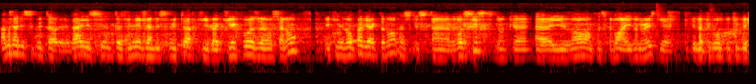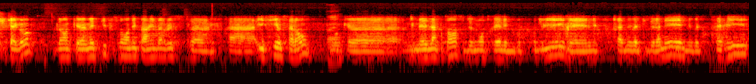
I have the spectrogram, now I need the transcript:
Ah, moi j'ai un distributeur. Là, ici aux États-Unis, j'ai un distributeur qui, bah, qui expose au salon et qui ne vend pas directement parce que c'est un grossiste donc, euh, il vend principalement à Even qui est, la plus grosse boutique de Chicago. Donc, euh, mes pipes sont vendus par Even euh, ici au salon. Donc, mais l'important, c'est de montrer les nouveaux produits, les, la nouvelle pipe de l'année, les nouvelles séries,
